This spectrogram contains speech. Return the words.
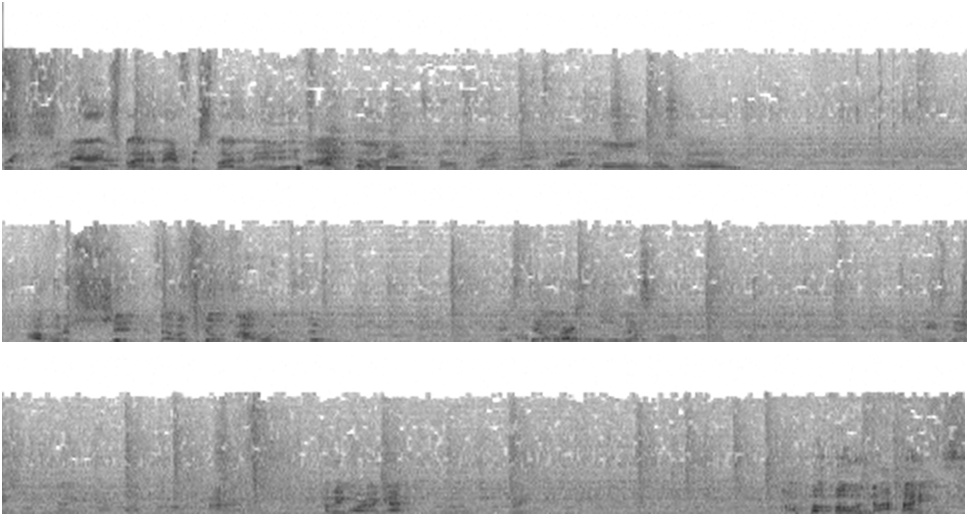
freaking Ghost Spirit Rider. Spider Man from Spider Man. It is. I thought it was Ghost Rider. That's why I got Oh so my excited. God. I would have shit if that was Ghost Rider. I would have too. He's Okay, still worth it's it. still worth it. Alright, these next ones I know you're gonna like a lot. Alright. How many more I got? Three. Oh, nice.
